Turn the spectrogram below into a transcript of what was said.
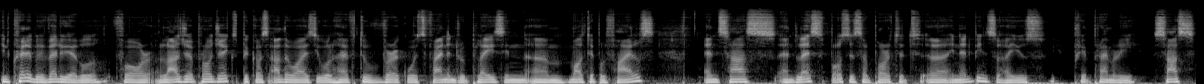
incredibly valuable for larger projects because otherwise you will have to work with find and replace in um, multiple files. And Sass and Less both is supported uh, in NetBeans, so I use primarily Sass.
